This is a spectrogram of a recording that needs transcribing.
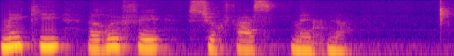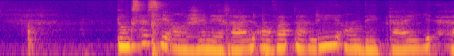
mais qui refait surface maintenant. Donc ça c'est en général, on va parler en détail euh,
